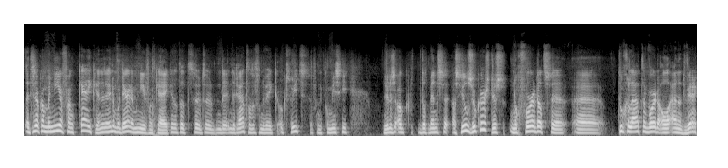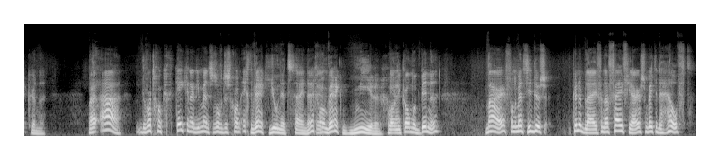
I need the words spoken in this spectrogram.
het is ook een manier van kijken, een hele moderne manier van kijken. Dat, dat, in de raad hadden van de week ook zoiets, van de commissie. Willen ze ook dat mensen, asielzoekers, dus nog voordat ze eh, toegelaten worden, al aan het werk kunnen. Maar ah, er wordt gewoon gekeken naar die mensen alsof het dus gewoon echt werkunits zijn. Hè? Gewoon werkmieren. Gewoon, Ja. die komen binnen. Maar van de mensen die dus kunnen blijven, na vijf jaar is zo'n beetje de helft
